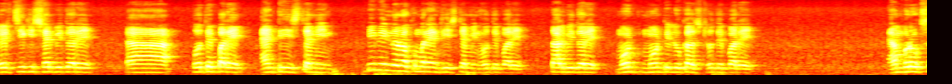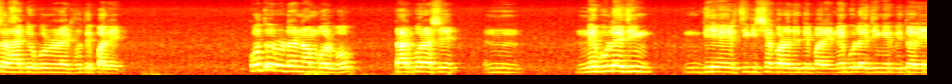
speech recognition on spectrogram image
এর চিকিৎসার ভিতরে হতে পারে অ্যান্টিহিস্টামিন বিভিন্ন রকমের অ্যান্টিহিস্টামিন হতে পারে। তার ভিতরে মন্টিলুকাস্ট হতে পারে অ্যাম্ব্রোক্সাল হাইড্রোক্লোরাইড হতে পারে। কত রোগটার নাম বলব? তারপর আসে নেবুলাইজিং দিয়ে চিকিৎসা করা যেতে পারে। নেবুলাইজিংয়ের ভিতরে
